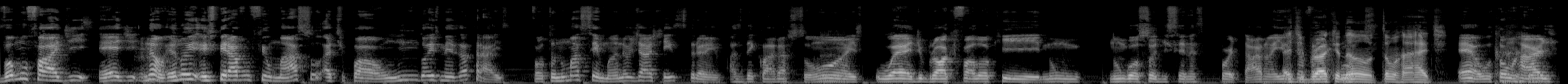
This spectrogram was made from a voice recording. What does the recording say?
vamos falar de Ed. Não, eu não eu esperava um filmaço há tipo há um, dois meses atrás. Faltando uma semana eu já achei estranho. As declarações, o Ed Brock falou que não, não gostou de cenas que cortaram. Aí Ed Brock falei, não. Tom Hardy. É, o Tom Hardy.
